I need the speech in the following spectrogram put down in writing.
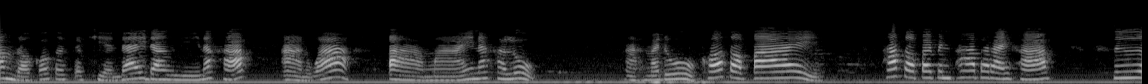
ำเราก็จะเขียนได้ดังนี้นะคะ อ่านว่า ป่าไม้นะคะลูกอะมาดูข้อต่อไป ภาพต่อไปเป็นภาพอะไรครับ เสื้อ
